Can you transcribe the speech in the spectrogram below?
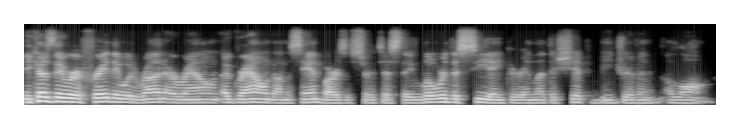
Because they were afraid they would run around aground on the sandbars of Syrtis, they lowered the sea anchor and let the ship be driven along.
